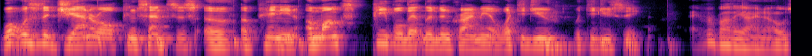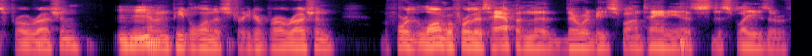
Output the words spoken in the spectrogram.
what was the general consensus of opinion amongst people that lived in Crimea? What did you What did you see? Everybody I know is pro-Russian, mm-hmm. and people on the street are pro-Russian. Before long before this happened, uh, there would be spontaneous displays of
